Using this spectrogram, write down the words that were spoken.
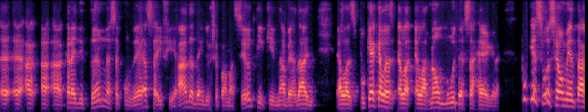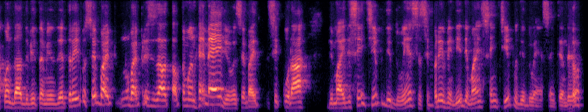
É, é, acreditando nessa conversa aí fiada da indústria farmacêutica, que, que na verdade, elas. Por que, é que elas, elas, elas não mudam essa regra? Porque se você aumentar a quantidade de vitamina D3, você vai, não vai precisar estar tomando remédio, você vai se curar de mais de 100 tipos de doença, se prevenir de mais de 100 tipos de doença, entendeu?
